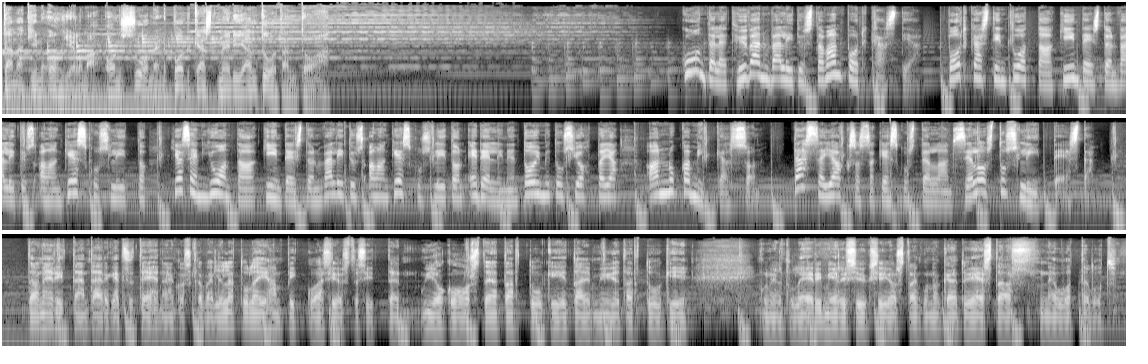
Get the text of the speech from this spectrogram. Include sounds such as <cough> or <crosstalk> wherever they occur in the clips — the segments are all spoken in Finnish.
Tämäkin ohjelma on Suomen podcast-median tuotantoa. Kuuntelet Hyvän välitystavan podcastia. Podcastin tuottaa Kiinteistön välitysalan keskusliitto ja sen juontaa Kiinteistön välitysalan keskusliiton edellinen toimitusjohtaja Annukka Mikkelsson. Tässä jaksossa keskustellaan selostusliitteestä. Tämä on erittäin tärkeää, että se tehdään, koska välillä tulee ihan pikkuasioista sitten joko ostaja tarttuu kiinni tai myyjä tarttuu kiinni, kun niillä tulee erimielisyyksiä jostain, kun on käyty ees taas neuvottelut.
